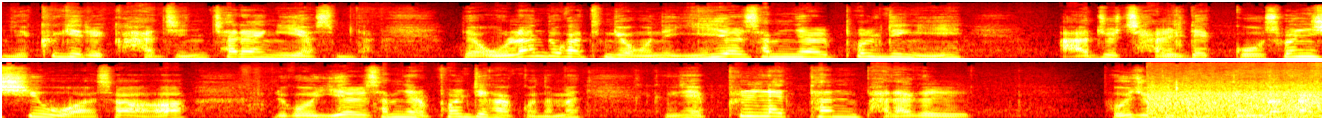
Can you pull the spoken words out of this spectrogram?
이제 크기를 가진 차량이었습니다. 근데 올란도 같은 경우는 2열 3열 폴딩이 아주 잘 됐고 손쉬워서 그리고 2열 3열 폴딩 갖고 나면 굉장히 플랫한 바닥을 보여주고 공간감이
